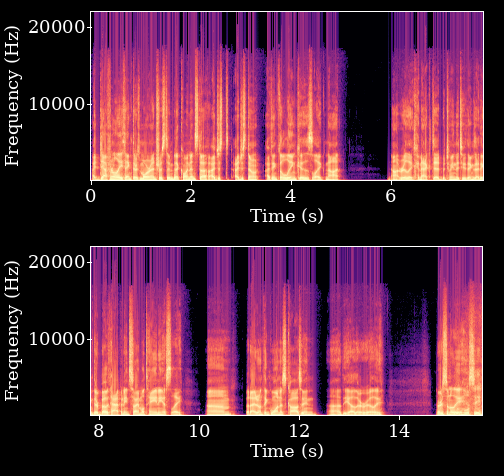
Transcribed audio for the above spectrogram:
I definitely think there's more interest in Bitcoin and stuff. I just I just don't. I think the link is like not not really connected between the two things. I think they're both happening simultaneously, um, but I don't think one is causing uh, the other really. Personally, We'll, we'll see.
